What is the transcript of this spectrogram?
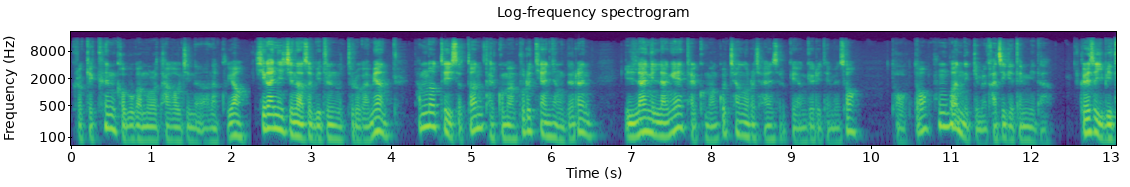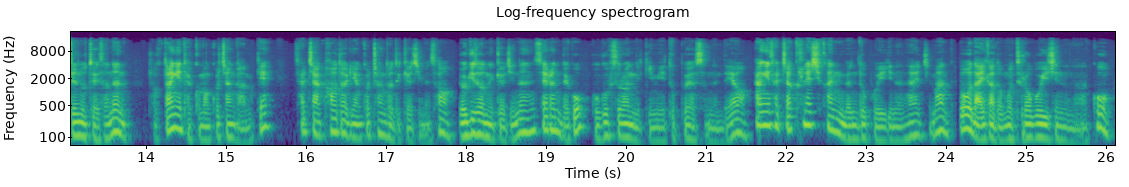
그렇게 큰 거부감으로 다가오지는 않았고요. 시간이 지나서 middle note로 가면 top note에 있었던 달콤한 fruity한 향들은 일랑일랑의 달콤한 꽃향으로 자연스럽게 연결이 되면서 더욱더 풍부한 느낌을 가지게 됩니다. 그래서 이 middle note에서는 적당히 달콤한 꽃향과 함께 살짝 powdery한 꽃향도 느껴지면서 여기서 느껴지는 세련되고 고급스러운 느낌이 돋보였었는데요. 향이 살짝 클래식한 면도 보이기는 하였지만 또 나이가 너무 들어 보이지는 않았고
